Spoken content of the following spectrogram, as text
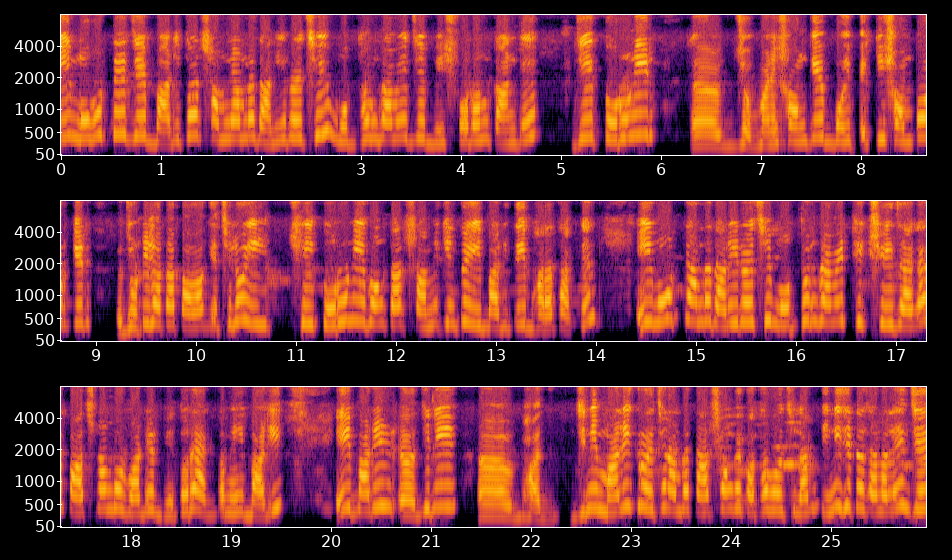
এই মুহূর্তে যে বাড়িটার সামনে আমরা দাঁড়িয়ে রয়েছি, মধ্যম গ্রামে যে বিস্ফোরণ কাণ্ডে, যে তরুণীর মানে সঙ্গে একটি সম্পর্কের জটিলতা পাওয়া গেছিল, এই, সেই তরুণী এবং তার স্বামী কিন্তু এই বাড়িতেই ভাড়া থাকতেন। এই মুহূর্তে আমরা দাঁড়িয়ে রয়েছি মধ্যম গ্রামের ঠিক সেই জায়গায়, পাঁচ নম্বর ওয়ার্ডের ভেতরে, একদম এই বাড়ি। এই বাড়ির যিনি যিনি মালিক রয়েছেন, আমরা তার সঙ্গে কথা বলছিলাম। তিনি যেটা জানালেন যে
